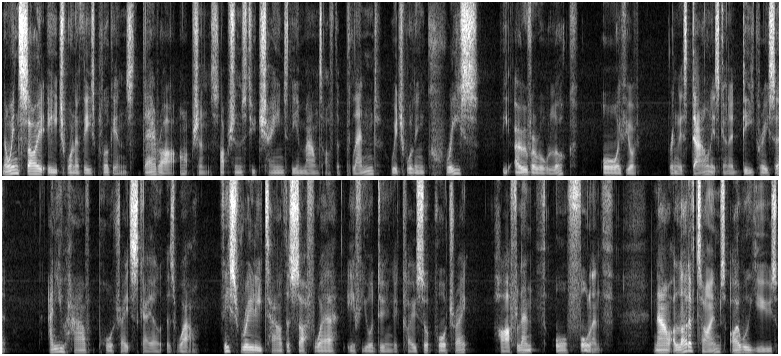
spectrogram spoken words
Now inside each one of these plugins, there are options. Options to change the amount of the blend, which will increase the overall look, or if you bring this down, it's going to decrease it. And you have portrait scale as well. This really tells the software if you're doing a close-up portrait, half length or full length. Now, a lot of times I will use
